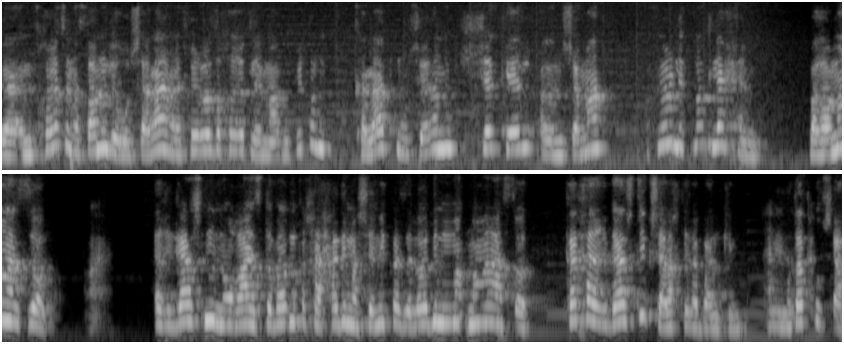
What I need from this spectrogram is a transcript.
ואני זוכרת שנסענו לירושלים, אני אפילו לא זוכרת למה, ופתאום קלטנו שאין לנו שקל על הנשמה, אפילו לקנות לחם, ברמה הזו. הרגשנו נורא, הסתובבנו ככה אחד עם השני כזה, לא יודעים מה, מה לעשות. ככה הרגשתי כשהלכתי לבנקים. אותה תחושה.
